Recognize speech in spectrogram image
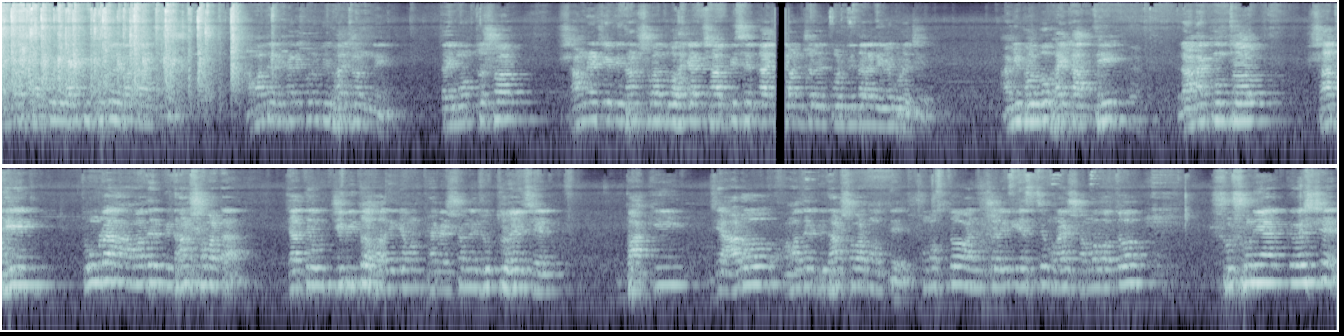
আমরা সকলে বাঁধা আছি। আমাদের এখানে কোনো বিভাজন নেই। তাই মন্তেশ্বর সামনের যে বিধানসভা দু হাজার ছাব্বিশের কাজে অঞ্চলের কর্মী তারা নেমে পড়েছে। আমি বলব ভাই কার্তিক, রানা কুন্তল স্বাধীন। তোমরা আমাদের বিধানসভাটা যাতে উজ্জীবিত হয়, যেমন ফ্যানের সঙ্গে যুক্ত হয়েছেন। বাকি যে আরও আমাদের বিধানসভার মধ্যে সমস্ত অঞ্চলেরই এসছে মনে হয় সম্ভবত। শুশুনিয়া কেউ এসছেন?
